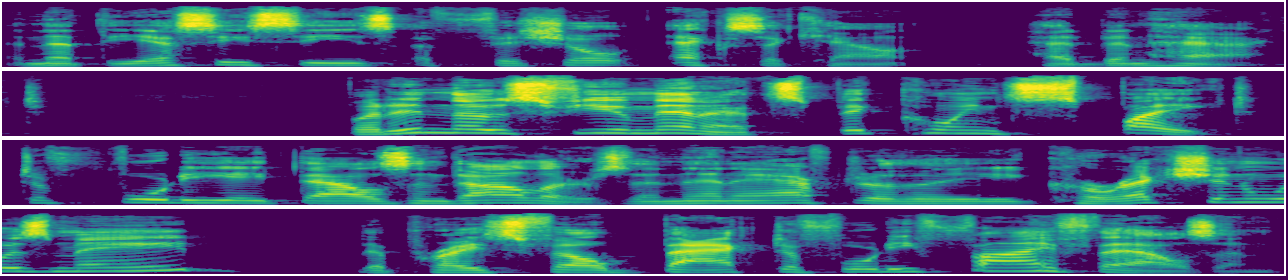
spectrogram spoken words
and that the SEC's official X account had been hacked. But in those few minutes, Bitcoin spiked to $48,000. And then after the correction was made, the price fell back to 45,000.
